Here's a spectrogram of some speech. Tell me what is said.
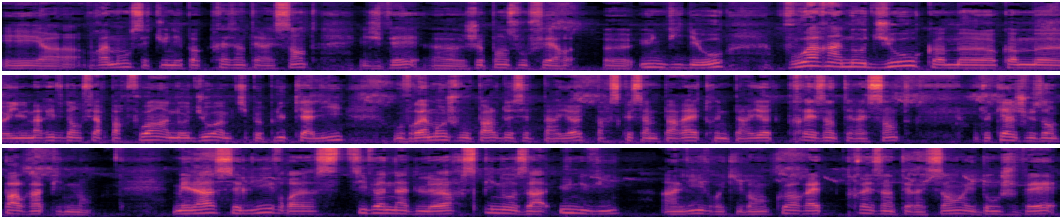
Et euh, vraiment, c'est une époque très intéressante. Je vais, euh, je pense, vous faire une vidéo, voire un audio, comme comme il m'arrive d'en faire parfois, un audio un petit peu plus quali, où vraiment je vous parle de cette période parce que ça me paraît être une période très intéressante. En tout cas, je vous en parle rapidement. Mais là, ce livre, Steven Adler, Spinoza, Une vie, un livre qui va encore être très intéressant et dont je vais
